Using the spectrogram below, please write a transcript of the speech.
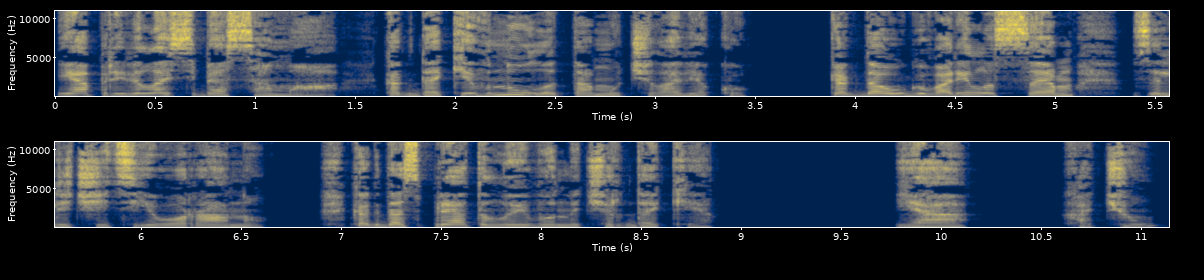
я привела себя сама, когда кивнула тому человеку, когда уговорила Сэм залечить его рану, когда спрятала его на чердаке. Я хочу,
